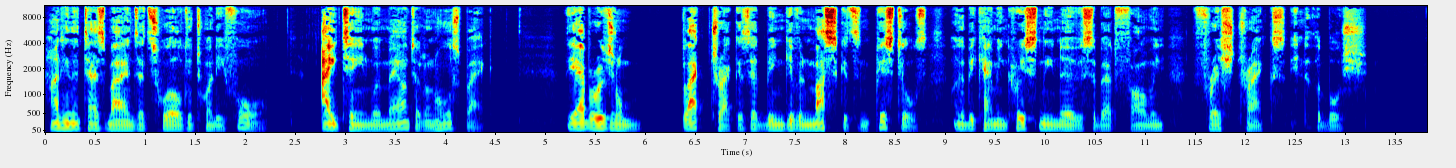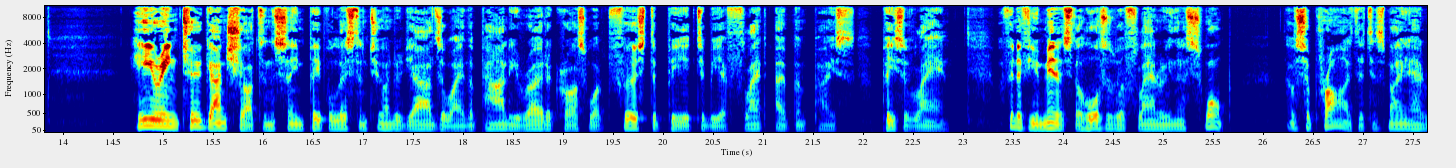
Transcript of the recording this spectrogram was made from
hunting the Tasmanians had swelled to 24. 18 were mounted on horseback. The Aboriginal black trackers had been given muskets and pistols when they became increasingly nervous about following fresh tracks into the bush. Hearing two gunshots and seeing people less than 200 yards away, the party rode across what first appeared to be a flat, open piece of land. Within a few minutes, the horses were floundering in a swamp. They were surprised that Tasmania had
